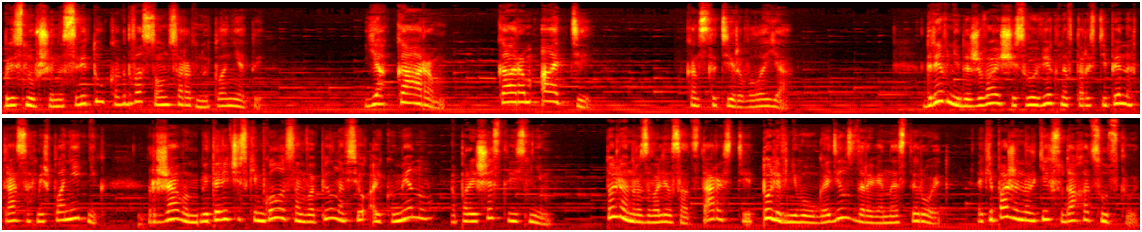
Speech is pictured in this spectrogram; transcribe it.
блеснувшие на свету, как два солнца родной планеты. «Я Карам! Карам Атти!» – констатировала я. Древний, доживающий свой век на второстепенных трассах межпланетник, ржавым металлическим голосом вопил на всю Айкумену о происшествии с ним. То ли он развалился от старости, то ли в него угодил здоровенный астероид. Экипажи на таких судах отсутствуют.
